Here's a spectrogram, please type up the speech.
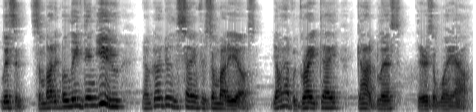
Listen, somebody believed in you. Now go do the same for somebody else. Y'all have a great day. God bless. There's a way out.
